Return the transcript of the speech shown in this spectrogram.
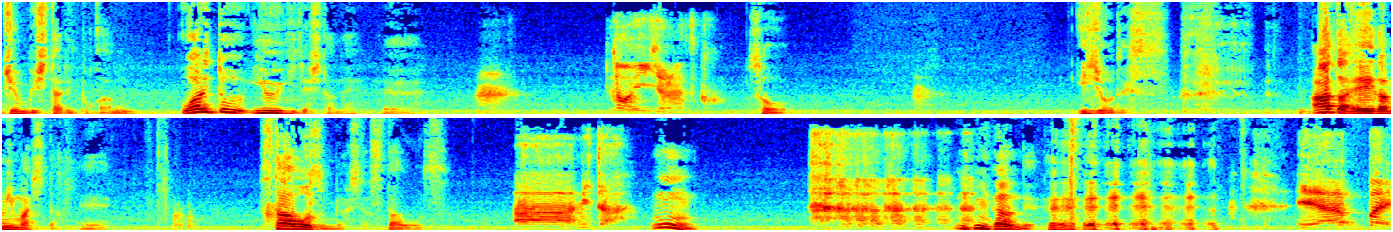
準備したりとか、割と有意義でしたね。あ、いいじゃないですか。そう。以上です。あとは映画見ました。ええスター・ウォーズ見ました、スター・ウォーズ。あー、見た。うん。なんで？やっぱり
